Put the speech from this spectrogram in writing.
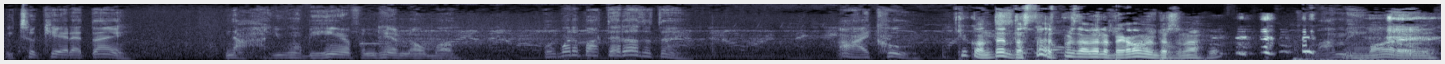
we took care of that thing. Nah, you won't be hearing from him no more. But what about that other thing? All right, cool. Qué contento está después de haberle pegado a mi personaje. Madre mía.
